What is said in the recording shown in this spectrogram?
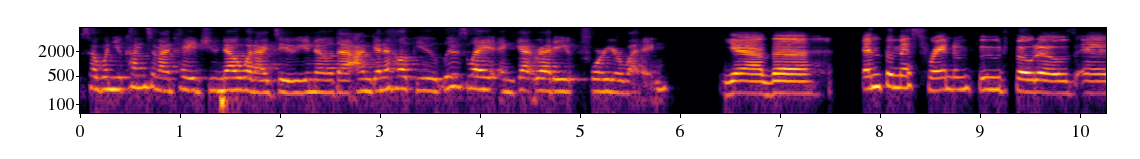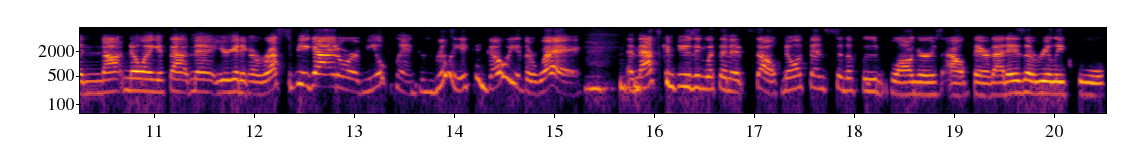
So when you come to my page, you know what I do. You know that I'm going to help you lose weight and get ready for your wedding. Yeah, the infamous random food photos and not knowing if that meant you're getting a recipe guide or a meal plan because really it could go either way and that's confusing within itself no offense to the food bloggers out there that is a really cool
